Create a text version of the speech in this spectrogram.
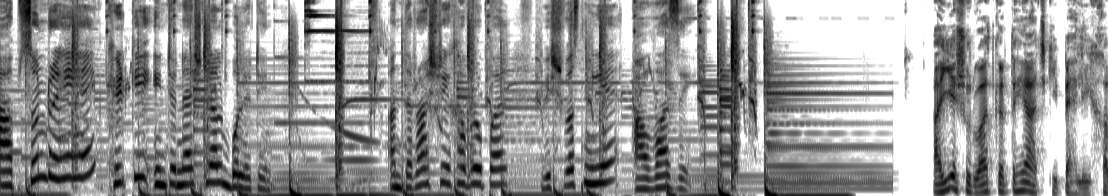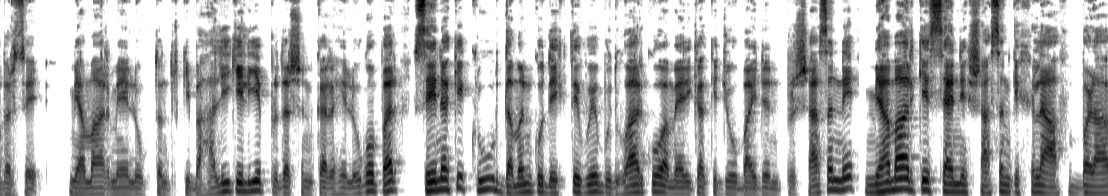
आप सुन रहे हैं खिड़की इंटरनेशनल बुलेटिन। अंतर्राष्ट्रीय खबरों पर विश्वसनीय आवाज़ें। आइए शुरुआत करते हैं आज की पहली खबर से। म्यांमार में लोकतंत्र की बहाली के लिए प्रदर्शन कर रहे लोगों पर सेना के क्रूर दमन को देखते हुए बुधवार को अमेरिका के जो बाइडेन प्रशासन ने म्यांमार के सैन्य शासन के खिलाफ बड़ा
